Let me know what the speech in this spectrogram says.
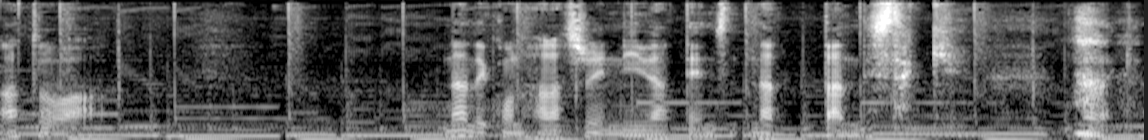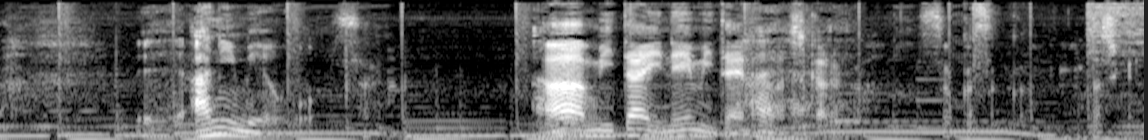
あとはなんでこの話になってんなったんでしたっけ？なんだっけな？えーアニメを、ああー見たいねみたいな話からか、はい。そっかそっか。確かに。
